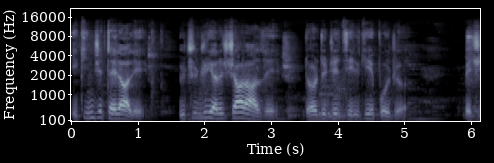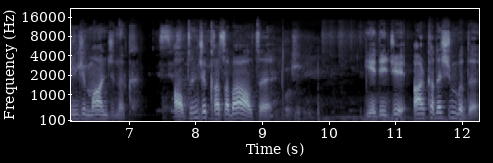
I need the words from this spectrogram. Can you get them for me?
İkinci Telali. Üçüncü yarışçı arazi. Dördüncü tilki ipucu. Beşinci mancınık. Altıncı kasaba altı. Yedinci arkadaşım bıdı.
